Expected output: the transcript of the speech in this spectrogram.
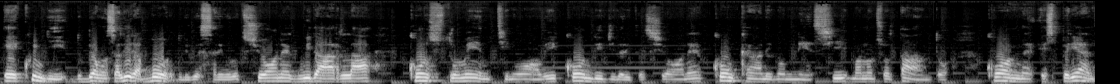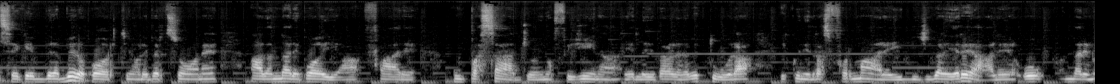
e quindi dobbiamo salire a bordo di questa rivoluzione, guidarla con strumenti nuovi, con digitalizzazione, con canali connessi, ma non soltanto, con esperienze che davvero portino le persone ad andare poi a fare un passaggio in officina e riparare la vettura e quindi trasformare il digitale in reale o andare in,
